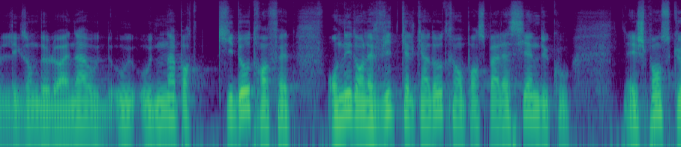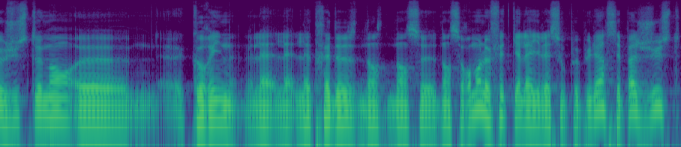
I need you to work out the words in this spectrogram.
l'exemple de Loana ou, ou, de n'importe qui d'autre en fait, on est dans la vie de quelqu'un d'autre et on pense pas à la sienne du coup. Et je pense que justement, euh, Corinne, la, tradeuse dans, ce, dans ce roman, le fait qu'elle aille la soupe populaire, c'est pas juste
